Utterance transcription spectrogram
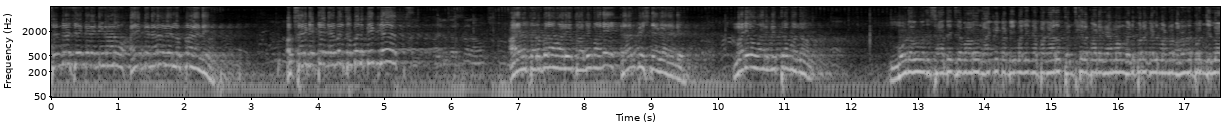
చంద్రశేఖర్ రెడ్డి గారు ఆ యొక్క నలభై వేలు రూపాయలండి ఒకసారి గట్టిగా గమని చెప్పండి బిగ్ క్లాప్స్. ఆయన తరపున వారి యొక్క అభిమాని రామకృష్ణ గారండి. మరియు వారి మిత్రబంధం. మూడవ బహుమతి సాధించిన వారు రాకెట్ భీమలింగప్ప గారు పెంచుకలపాడు గ్రామం వడిపరకల్ మండలం అనంతపురం జిల్లా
